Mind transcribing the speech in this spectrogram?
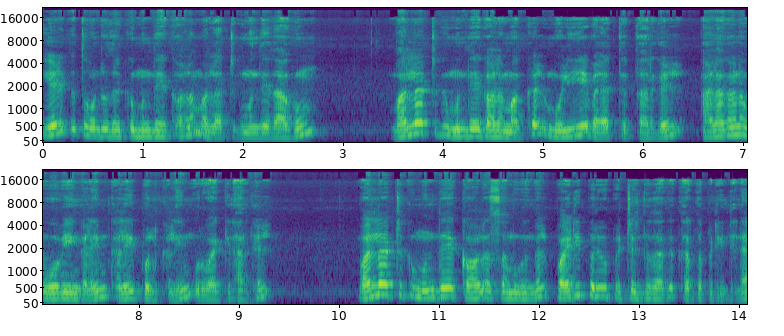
எழுத்து தோன்றுவதற்கு முந்தைய காலம் வரலாற்றுக்கு முந்தையதாகும். வரலாற்றுக்கு முந்தைய கால மக்கள் மொழியை வளர்த்தெடுத்தார்கள். அழகான ஓவியங்களையும் கலைப்பொருட்களையும் உருவாக்கினார்கள். வரலாற்றுக்கு முந்தைய கால சமூகங்கள் படிப்பறிவு பெற்றிருந்ததாக கருதப்படுகின்றன.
